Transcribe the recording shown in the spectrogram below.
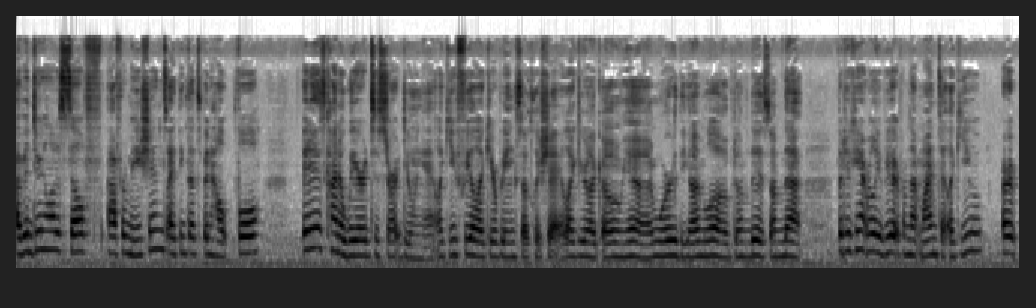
I've been doing a lot of self affirmations. I think that's been helpful it is kind of weird to start doing it. Like you feel like you're being so cliche. Like you're like, "Oh yeah, I'm worthy. I'm loved. I'm this. I'm that." But you can't really view it from that mindset. Like you or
